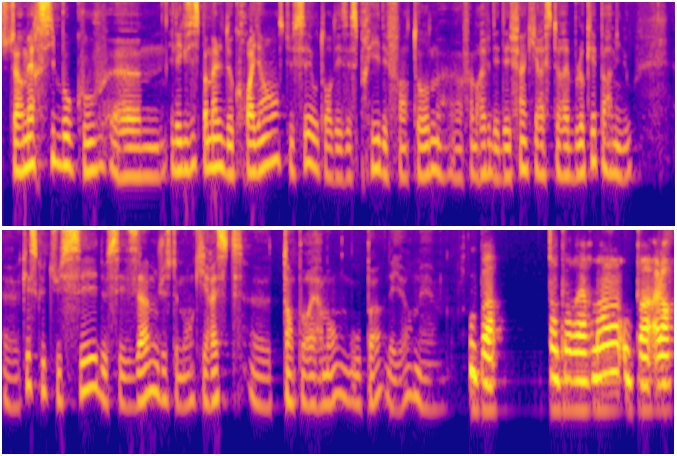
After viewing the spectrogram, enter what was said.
Je te remercie beaucoup. Euh, il existe pas mal de croyances, tu sais, autour des esprits, des fantômes, enfin bref, des défunts qui resteraient bloqués parmi nous. Euh, qu'est-ce que tu sais de ces âmes, justement, qui restent euh, temporairement, ou pas d'ailleurs mais... Euh ou pas. Temporairement ou pas. Alors,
